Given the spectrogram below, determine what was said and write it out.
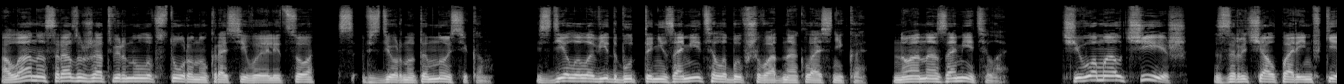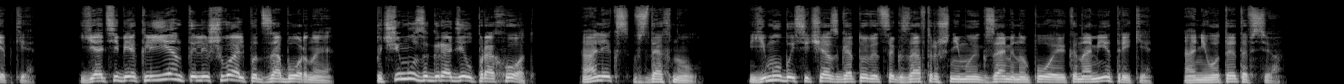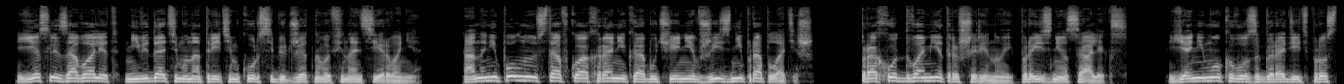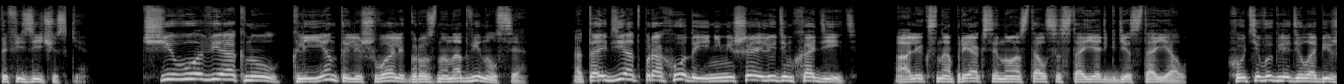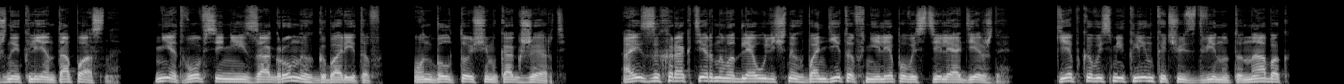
Лана сразу же отвернула в сторону красивое лицо с вздернутым носиком. Сделала вид, будто не заметила бывшего одноклассника, но она заметила. «Чего молчишь?» – зарычал парень в кепке. «Я тебе клиент или шваль подзаборная? Почему загородил проход?» Алекс вздохнул. Ему бы сейчас готовиться к завтрашнему экзамену по эконометрике, а не вот это все. Если завалит, не видать ему на третьем курсе бюджетного финансирования. А на неполную ставку охранника обучения в жизнь не проплатишь. «Проход два метра шириной», – произнес Алекс. «Я не мог его загородить просто физически». «Чего вякнул?» Клиент или шваль грозно надвинулся. «Отойди от прохода и не мешай людям ходить. Алекс напрягся, но остался стоять, где стоял. Хоть и выглядел обиженный клиент опасно. Нет, вовсе не из-за огромных габаритов, он был тощим как жерть, а из-за характерного для уличных бандитов нелепого стиля одежды. Кепка-восьмиклинка чуть сдвинута на бок,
